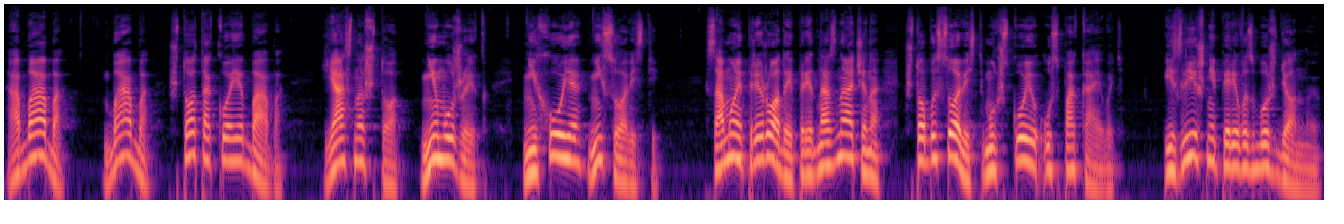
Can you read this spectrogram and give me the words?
А баба? Баба? Что такое баба? Ясно что, не мужик, ни хуя, ни совести. Самой природой предназначено, чтобы совесть мужскую успокаивать, излишне перевозбужденную.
